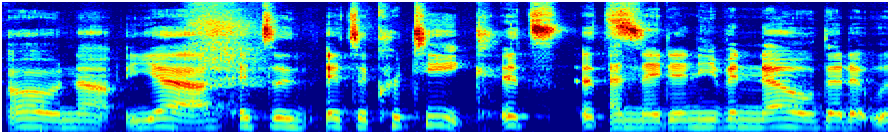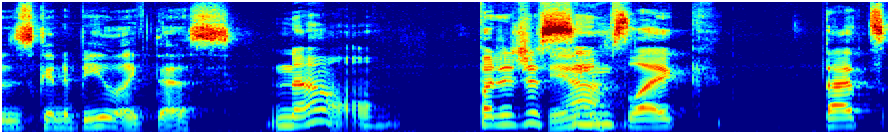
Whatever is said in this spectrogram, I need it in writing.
Oh no. Yeah, it's a it's a critique. it's it's and they didn't even know that it was going to be like this. no, but it just Yeah. seems like that's.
